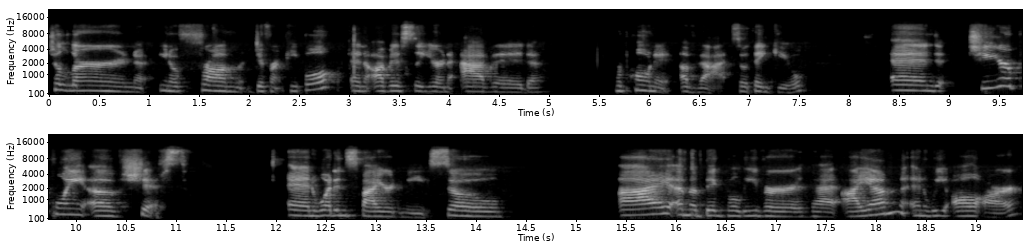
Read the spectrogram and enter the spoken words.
to learn, you know, from different people. And obviously, you're an avid proponent of that. So thank you. And to your point of shifts and what inspired me. So I am a big believer that I am, and we all are,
